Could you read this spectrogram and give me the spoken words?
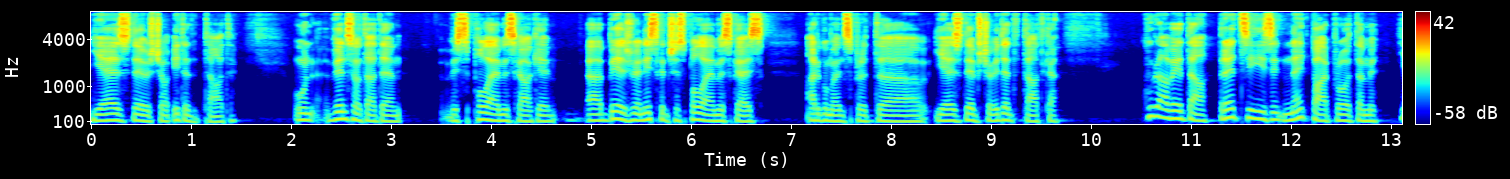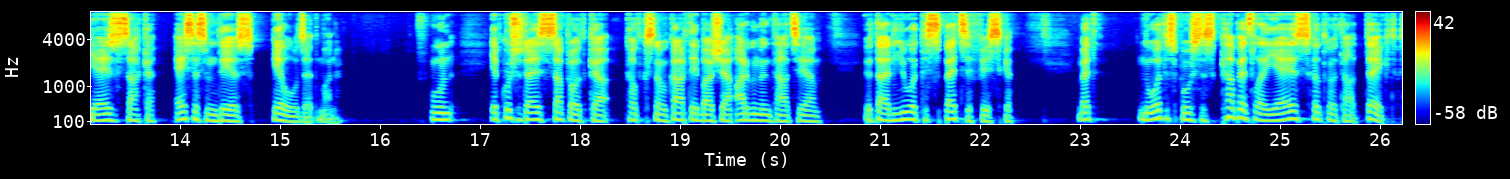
Jēzus dievišķo identitāti. Un viens no tādiem vispolēmiskākajiem, uh, bieži vien izskan šis polēmiskais arguments pret uh, Jēzus dievišķo identitāti, ka kurā vietā precīzi, nepārprotami Jēzus saka, es esmu Dievs, pielūdziet mani. Un jebkurš reiz saprot, ka kaut kas nav kārtībā šajā argumentācijā, jo tā ir ļoti specifiska. Bet no otras puses, kāpēc lai Jēzus kaut ko tādu teiktu?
